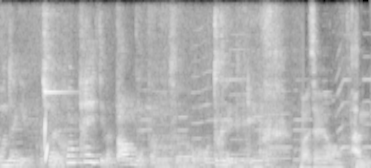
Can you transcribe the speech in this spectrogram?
원장님, 저희 홈페이지가 다운됐다면서요. 어떻게 된 일이에요? 맞아요. 한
